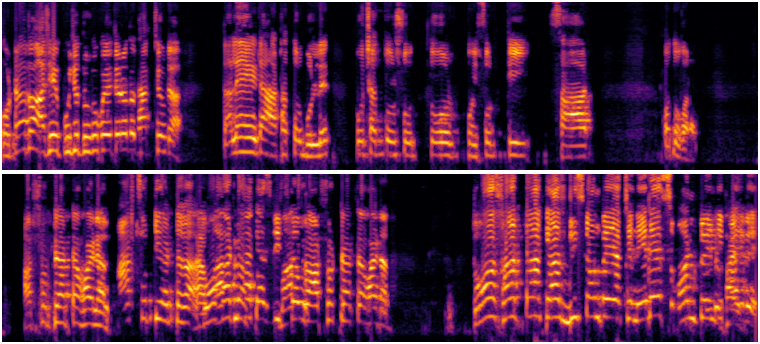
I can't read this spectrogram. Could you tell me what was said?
ওটা তো আছে পুজো দুর্গা পুজোর জন্য তো থাকছে ওটা। তাহলে এটা আটাত্তর বললেন পঁচাত্তর সত্তর পঁয়ষট্টি ষাট কত করা? আটষট্টি টাকা ফাইনাল আটষট্টি হাজার টাকা। আটষট্টি টাকা ফাইনাল দশ হাজার টাকা ক্যাশ ডিসকাউন্ট পেয়ে যাচ্ছেন এনএস ওয়ান টোয়েন্টি ফাইভে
